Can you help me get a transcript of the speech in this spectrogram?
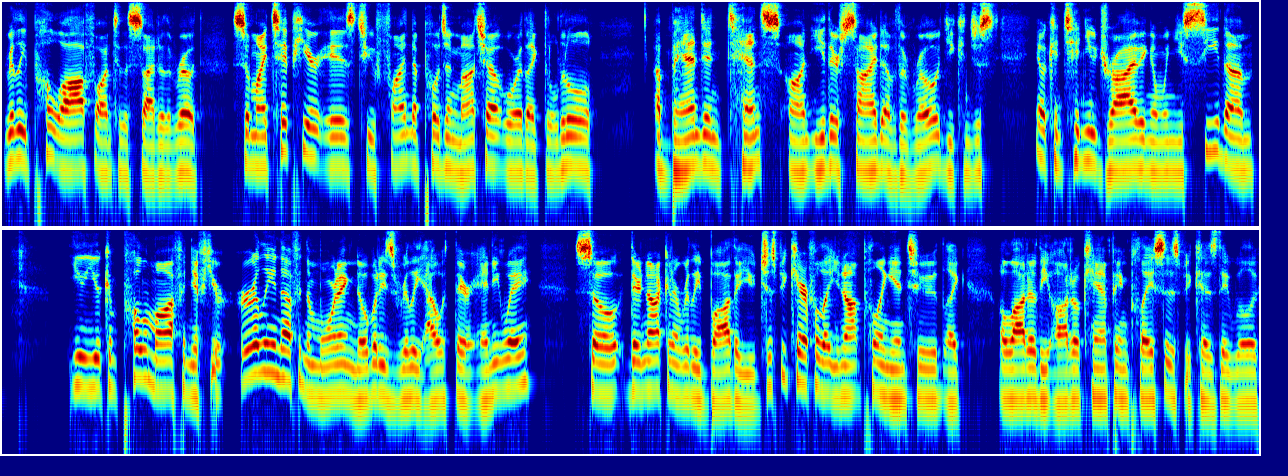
really pull off onto the side of the road. So my tip here is to find the Pojang pojangmacha or like the little abandoned tents on either side of the road. You can just, you know, continue driving. And when you see them, you, you can pull them off. And if you're early enough in the morning, nobody's really out there anyway. So they're not going to really bother you. Just be careful that you're not pulling into like a lot of the auto camping places because they will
